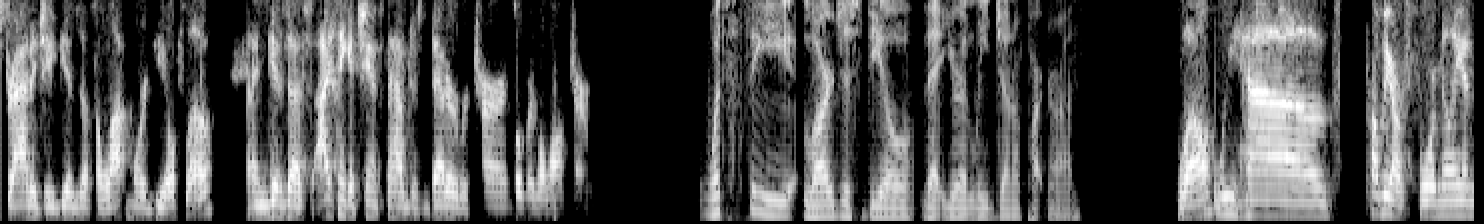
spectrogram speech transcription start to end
strategy gives us a lot more deal flow and gives us, I think, a chance to have just better returns over the long term. What's the largest deal that you're a lead general partner on? Well, we have probably our $4 million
